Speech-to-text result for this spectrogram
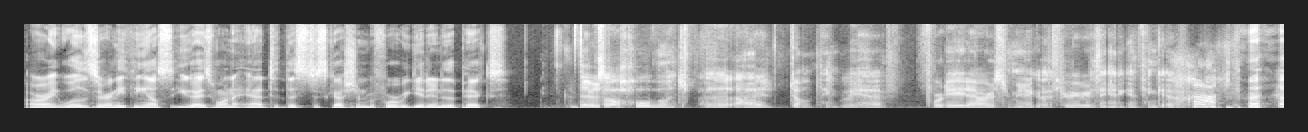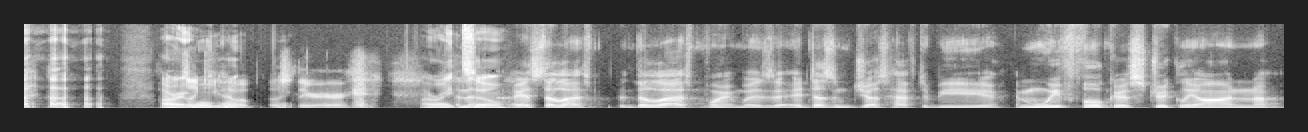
All right. Well, is there anything else that you guys want to add to this discussion before we get into the picks? There's a whole bunch, but I don't think we have 48 hours for me to go through everything I can think of. All right. Like well, you have well, a post there, Eric. all right. And So I guess the last the last point was it doesn't just have to be. I mean, we focus strictly on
